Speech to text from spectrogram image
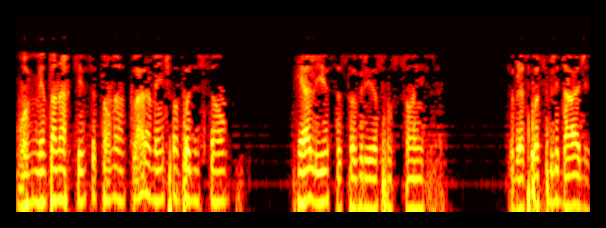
o movimento anarquista toma claramente uma posição realista sobre as funções, sobre as possibilidades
